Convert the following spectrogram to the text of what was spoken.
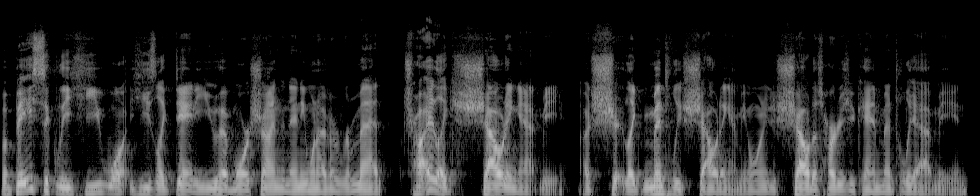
But basically, he wa- he's like, Danny, you have more shine than anyone I've ever met. Try like shouting at me, uh, sh- like mentally shouting at me. I want you to shout as hard as you can mentally at me. And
